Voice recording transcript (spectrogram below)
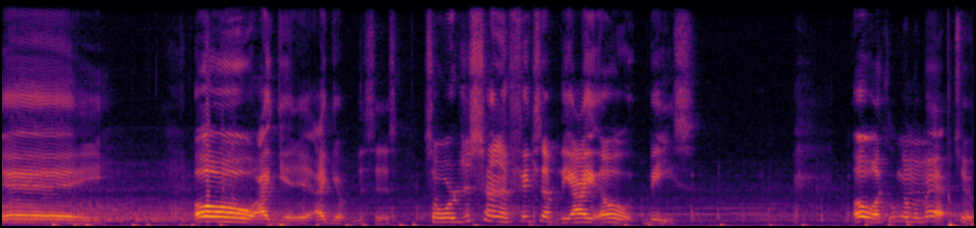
Yay! Oh, I get it. I get what this is. So we're just trying to fix up the IO base. Oh, like look on the map too.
